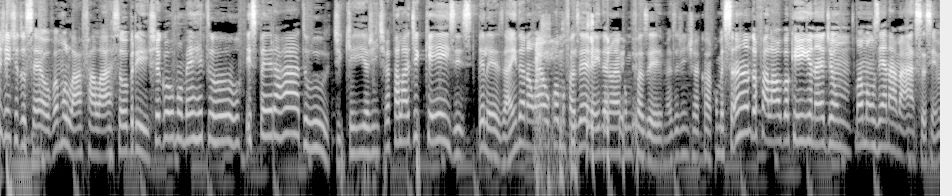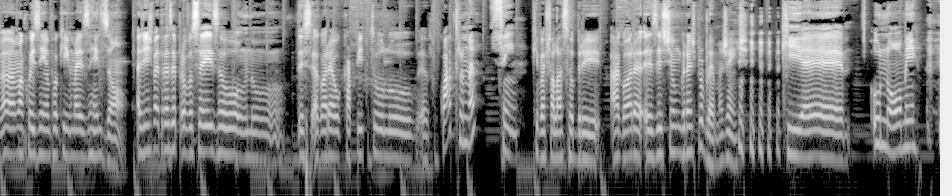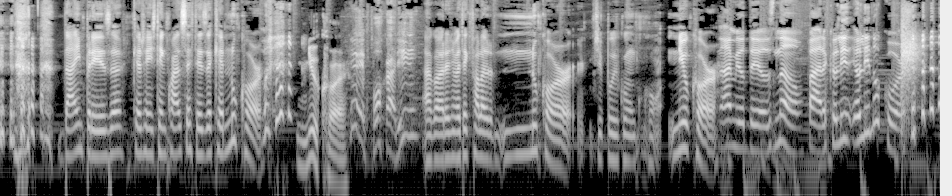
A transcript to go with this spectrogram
Minha gente do céu, vamos lá falar sobre. Chegou o momento esperado de que a gente vai falar de cases. Beleza, ainda não é o como fazer, ainda não é como fazer, mas a gente já tá começando a falar um pouquinho, né, de um, uma mãozinha na massa, assim, uma coisinha um pouquinho mais hands-on. A gente vai trazer para vocês o. No, desse, agora é o capítulo 4, né? Sim. Que vai falar sobre. Agora existe um grande problema, gente. que é o nome da empresa que a gente tem quase certeza que é Nucor. Nucor. Que porcaria, hein? Agora a gente vai ter que falar Nucor, tipo com, com Nucor. Ai meu Deus, não, para, que eu li, eu li Nucor.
